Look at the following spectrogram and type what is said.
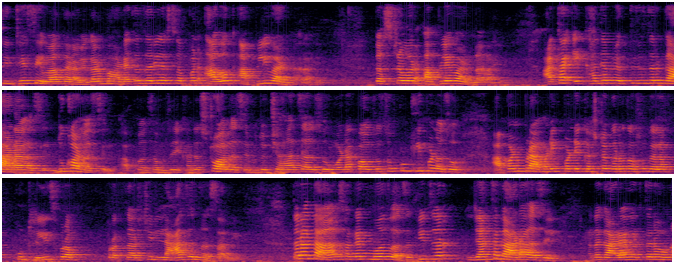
तिथे सेवा करावी. कारण भाड्याचं जरी असलं पण आवक आपली वाढणार आहे. कस्टमर आपले वाढणार आहे. आता एखाद्या व्यक्तीचा जर गाडा असेल दुकान असेल आपण समजा एखादा स्टॉल असेल मग तो चहाचा असो वडापावचा असो कुठली पण असो आपण प्रामाणिकपणे कष्ट करत असो त्याला कुठलीच प्र प्रकारची लाज नसावी. तर आता सगळ्यात महत्त्वाचं की जर ज्यांचा गाडा असेल आता गाड्यावर तर राहून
